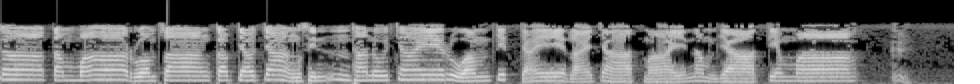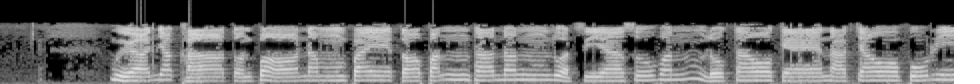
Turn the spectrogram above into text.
กาตำมารวมสร้างกับเจ้าจ้างสินธนุใจรวมจิตใจหลายจาดหมายน้ำยาเตรียมมา เมื่อยักขาตนป่อนำไปต่อปันธานันลวดเสียสุวรรณลูกเต่าแก่นาคเจ้าปุรี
